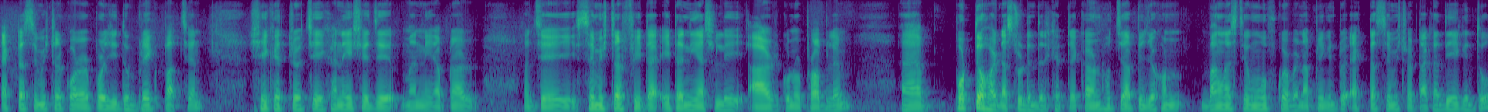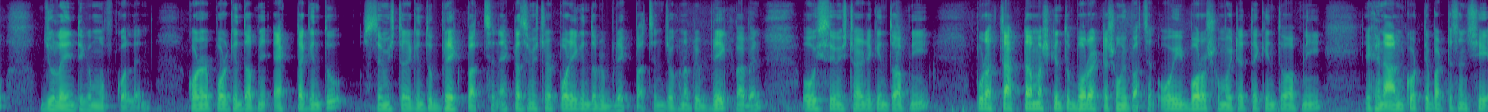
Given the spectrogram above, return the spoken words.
একটা সেমিস্টার করার পরে যেহেতু ব্রেক পাচ্ছেন, সেই ক্ষেত্রে হচ্ছে এখানে এসে যে মানে আপনার যে সেমিস্টার ফিটা এটা নিয়ে আসলে আর কোনো প্রবলেম পড়তে হয় না স্টুডেন্টদের ক্ষেত্রে। কারণ হচ্ছে আপনি যখন বাংলাদেশ থেকে মুভ করবেন, আপনি কিন্তু একটা সেমিস্টার টাকা দিয়ে কিন্তু জুলাইন থেকে মুভ করলেন। করার পর কিন্তু আপনি একটা কিন্তু সেমিস্টার কিন্তু ব্রেক পাচ্ছেন। একটা সেমিস্টার পরেই কিন্তু আপনি ব্রেক পাচ্ছেন। যখন আপনি ব্রেক পাবেন, ওই সেমিস্টারে কিন্তু আপনি পুরো চারটা মাস কিন্তু বড় একটা সময় পাচ্ছেন। ওই বড় সময়টাতে কিন্তু আপনি এখানে আর্ন করতে পারতেছেন, সেই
